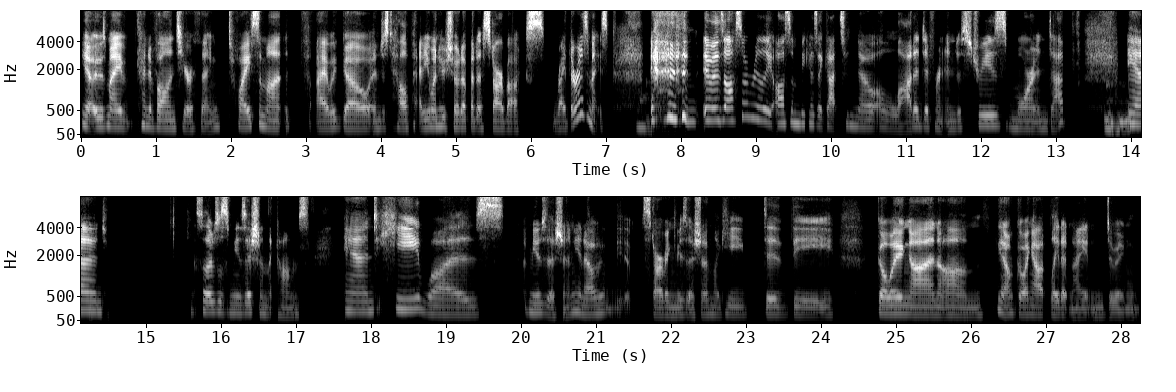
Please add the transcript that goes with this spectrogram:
you know it was my kind of volunteer thing twice a month i would go and just help anyone who showed up at a starbucks write their resumes yeah. and it was also really awesome because i got to know a lot of different industries more in depth mm-hmm. and so there's this musician that comes and he was musician, you know, starving musician. Like he did the going on, um, you know, going out late at night and doing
